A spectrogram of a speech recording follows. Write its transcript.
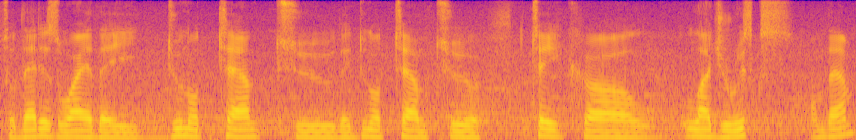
so that is why they do not tend to they do not tend to take uh, larger risks on them.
